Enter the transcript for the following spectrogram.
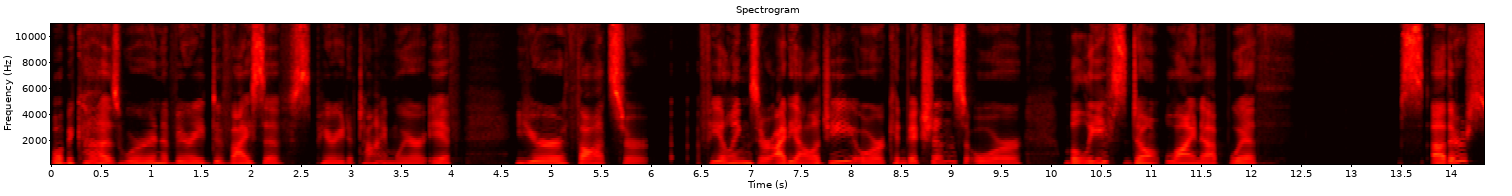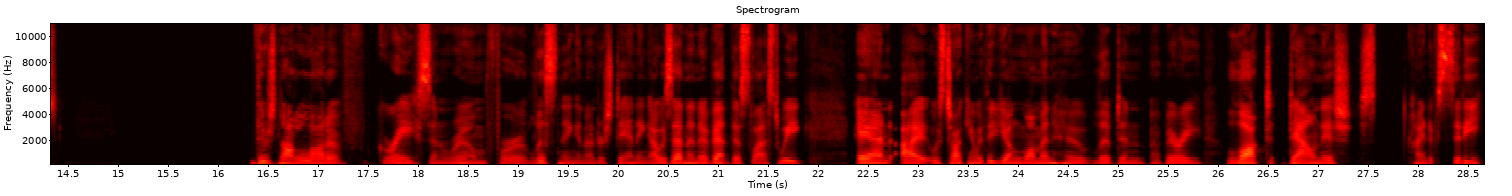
Well, because we're in a very divisive period of time where if your thoughts or feelings or ideology or convictions or beliefs don't line up with others, there's not a lot of grace and room for listening and understanding. I was at an event this last week and I was talking with a young woman who lived in a very locked downish kind of city.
